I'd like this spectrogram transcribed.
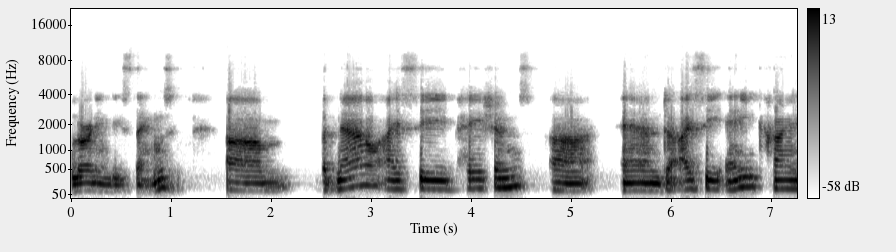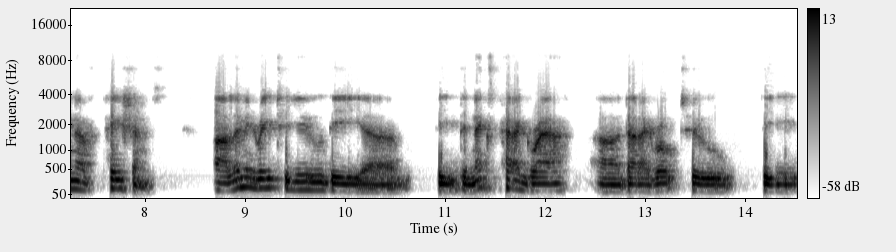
learning these things. Um, but now I see patients, uh, and I see any kind of patients uh, let me read to you the, uh, the, the, next paragraph uh, that I wrote to the,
